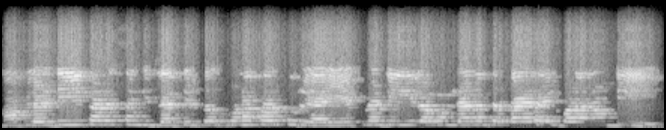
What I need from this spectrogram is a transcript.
मग आपल्याला डी काढायला सांगितलं. तिरकस गुणाकार करूया. एक ना डी ला गुणल्यानंतर काय राहील बळानो? डी.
